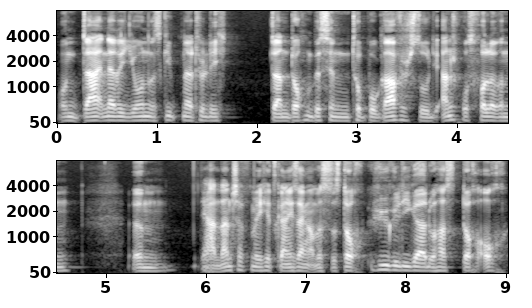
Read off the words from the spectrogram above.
Und da in der Region, es gibt natürlich dann doch ein bisschen topografisch so die anspruchsvolleren ähm, ja, Landschaften will ich jetzt gar nicht sagen, aber es ist doch hügeliger, du hast doch auch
